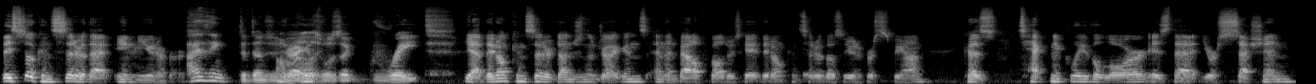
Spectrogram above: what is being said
They still consider that in universe. I think the Dungeons and Oh, Dragons really? was a great. Yeah, they don't consider Dungeons and Dragons and then Battle for Baldur's Gate. They don't consider those Universes Beyond because technically the lore is that your session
